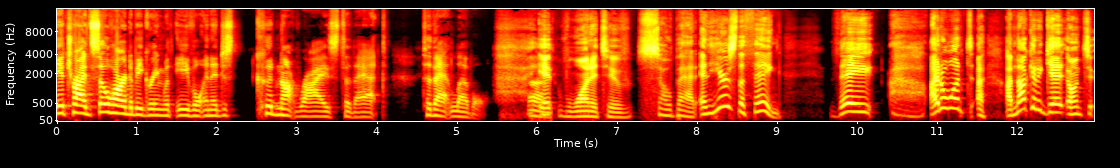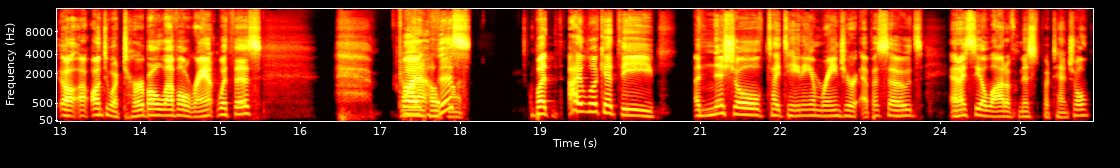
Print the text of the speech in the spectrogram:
it tried so hard to be green with evil, and it just could not rise to that to that level. Um, it wanted to so bad. And here's the thing. They I don't want uh, I'm not going to get onto uh, onto a turbo level rant with this. God, but this but I look at the initial Titanium Ranger episodes and I see a lot of missed potential.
